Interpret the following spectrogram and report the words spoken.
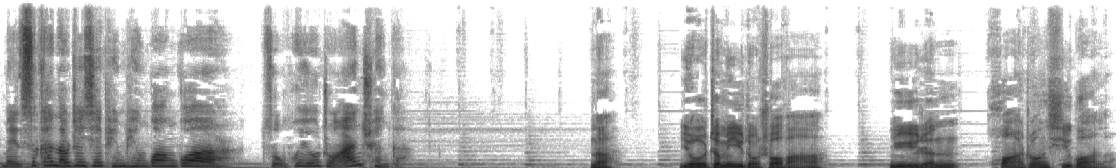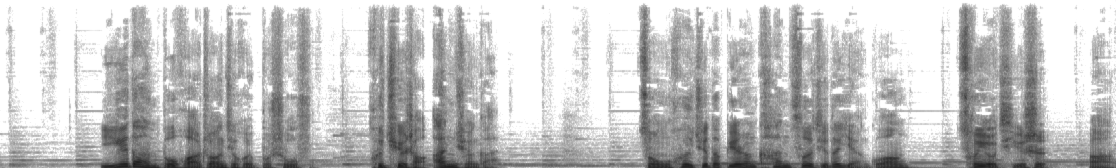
每次看到这些瓶瓶罐罐，总会有种安全感。那，有这么一种说法啊，女人化妆习惯了，一旦不化妆就会不舒服，会缺少安全感，总会觉得别人看自己的眼光存有歧视啊。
